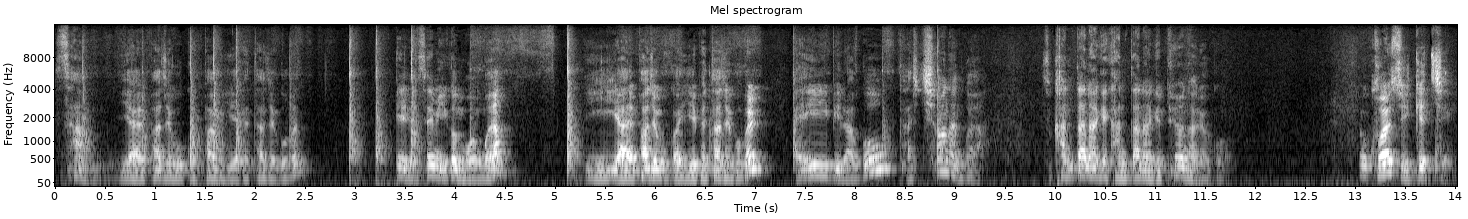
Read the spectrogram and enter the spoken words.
3. 2 알파 제곱 곱하기 2의 베타 제곱은 1. 쌤이 이건 뭔 거야? 이 2 알파 제곱과 2의 베타 제곱을 AB라고 다시 치환한 거야. 그래서 간단하게 간단하게 표현하려고. 구할 수 있겠지?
